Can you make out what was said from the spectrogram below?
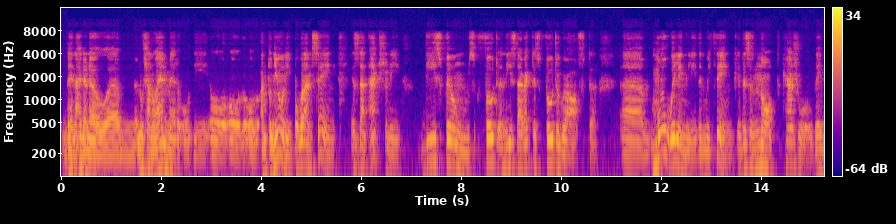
than I don't know um, Luciano Emmer or the or, or, or, Antonioni. But what I'm saying is that actually these films photo and these directors photographed um, more willingly than we think. This is not casual. They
